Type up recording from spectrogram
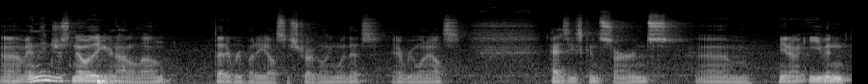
Um, and then just know that you're not alone, that everybody else is struggling with this. Everyone else has these concerns. Um, you know, even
